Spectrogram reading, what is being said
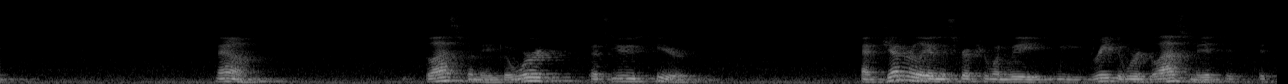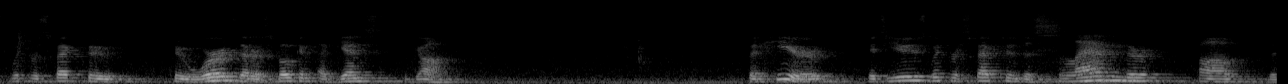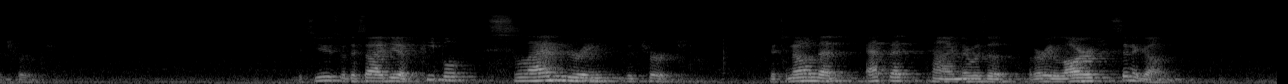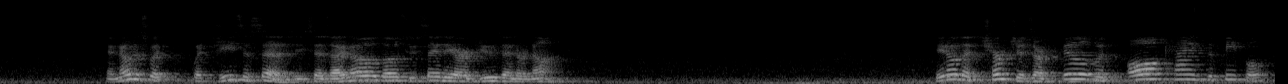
Now, blasphemy, the word that's used here, and generally in the scripture, when we, we read the word blasphemy, it, it, it's with respect to, to words that are spoken against God. But here, it's used with respect to the slander of the church. It's used with this idea of people slandering the church. It's known that at that time there was a, a very large synagogue. And notice what, what Jesus says. He says, I know those who say they are Jews and are not. You know that churches are filled with all kinds of people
